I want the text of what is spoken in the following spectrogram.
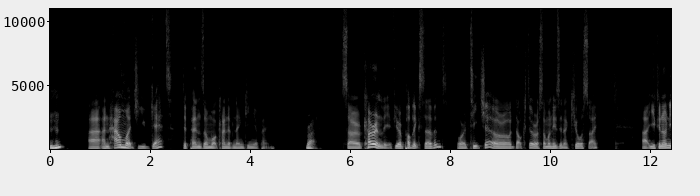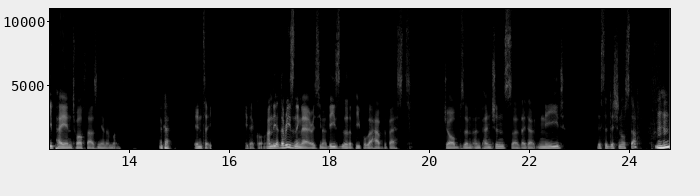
Mhm. Uh, and how much you get depends on what kind of Nenkin you're paying. Right. So currently, if you're a public servant or a teacher or a doctor or someone who's in a kyosai, uh, you can only pay in 12,000 yen a month. Okay. Into Ideco. And the, the reasoning there is, you know, these are the people that have the best jobs and, and pensions, so they don't need this additional stuff. hmm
